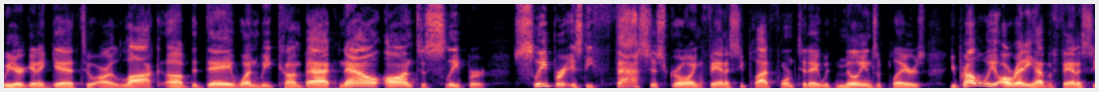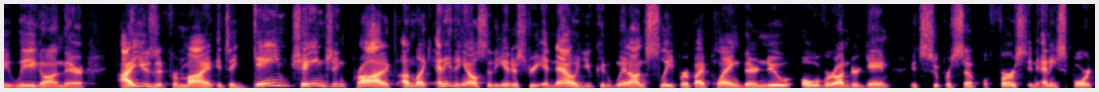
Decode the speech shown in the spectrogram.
We are going to get to our lock of the day when we come back. Now, on to Sleeper. Sleeper is the fastest growing fantasy platform today with millions of players. You probably already have a fantasy league on there. I use it for mine. It's a game changing product, unlike anything else in the industry. And now you can win on Sleeper by playing their new over under game. It's super simple. First, in any sport,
